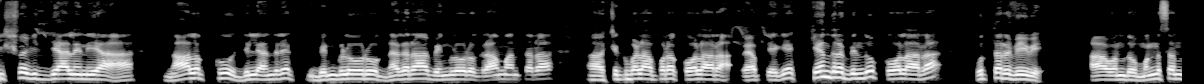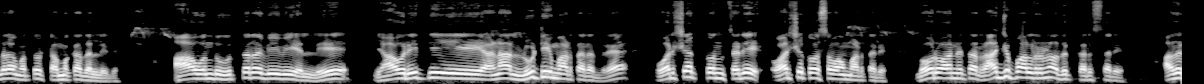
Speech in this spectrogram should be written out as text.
ವಿಶ್ವವಿದ್ಯಾಲಯ ನಾಲ್ಕು ಜಿಲ್ಲೆ ಅಂದರೆ ಬೆಂಗಳೂರು ನಗರ, ಬೆಂಗಳೂರು ಗ್ರಾಮಾಂತರ ಚಿಕ್ಕಬಳ್ಳಾಪುರ, ಕೋಲಾರ ವ್ಯಾಪ್ತಿಗೆ ಕೇಂದ್ರ ಬಿಂದು ಕೋಲಾರ, ಉತ್ತರ ವಿವಿ ಆ ಒಂದು ಮಂಗಸಂದ್ರ ಮತ್ತು ಟಮಕದಲ್ಲಿದೆ. ಆ ಒಂದು ಉತ್ತರ ವಿವಿಯಲ್ಲಿ ಯಾವ ರೀತಿ ಹಣ ಲೂಟಿ ಮಾಡ್ತಾರೆ ಅಂದರೆ ವರ್ಷಕ್ಕೊಂದು ಸರಿ ವಾರ್ಷಿಕೋತ್ಸವ ಮಾಡ್ತಾರೆ. ಗೌರವಾನ್ವಿತ ರಾಜ್ಯಪಾಲರನ್ನು ಅದಕ್ಕೆ ಕರೆಸ್ತಾರೆ. ಅದರ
